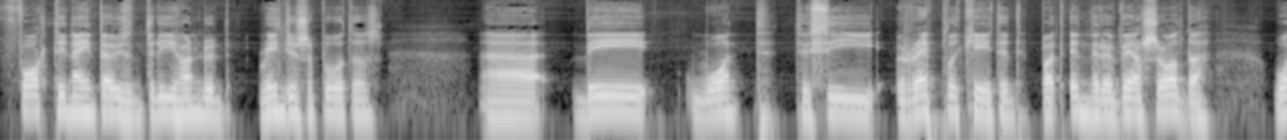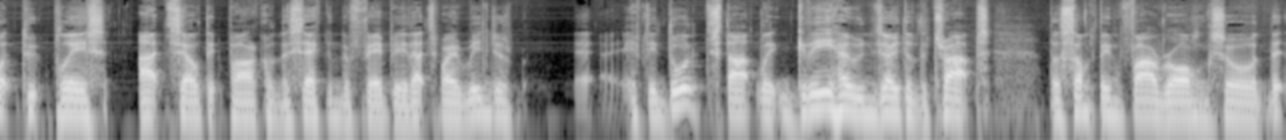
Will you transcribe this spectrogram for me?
49,300 Rangers supporters. Uh, they want to see replicated, but in the reverse order, what took place at Celtic Park on the 2nd of February. That's why Rangers, uh, if they don't start like greyhounds out of the traps, there's something far wrong. So th-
